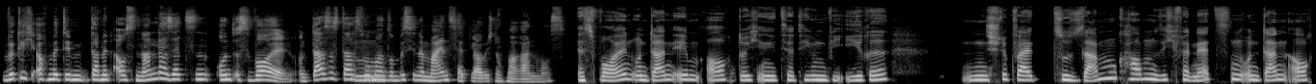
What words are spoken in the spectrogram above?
wirklich auch mit dem, damit auseinandersetzen und es wollen. Und das ist das, mhm. wo man so ein bisschen im Mindset, glaube ich, nochmal ran muss. Es wollen und dann eben auch durch Initiativen wie Ihre ein Stück weit zusammenkommen, sich vernetzen und dann auch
